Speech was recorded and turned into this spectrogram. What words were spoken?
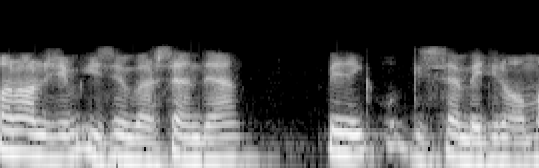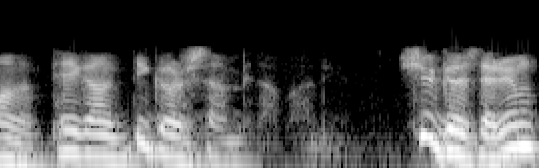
Bana anneciğim izin versen de beni gitsem Medine olmalı. Peygamber bir görsem bir daha diyor. Şu gözlerim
